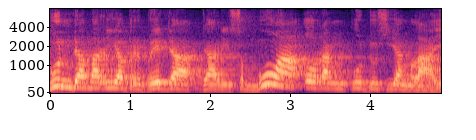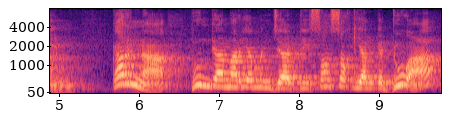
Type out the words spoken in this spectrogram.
Bunda Maria berbeda dari semua orang kudus yang lain. Karena Bunda Maria menjadi sosok yang kedua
